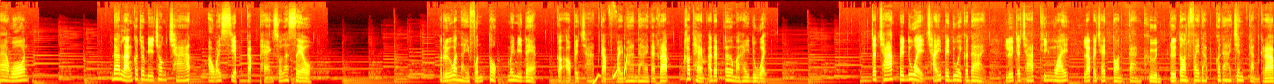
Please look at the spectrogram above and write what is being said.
5 โวลต์ ด้านหลังก็จะมีช่องชาร์จ เอาไว้เสียบกับแผงโซลาเซลล์หรือวันไหนฝนตกไม่มีแดด ก็เอาไปชาร์จกับไฟบ้านได้นะครับเขาแถมอะแดปเตอร์มาให้ด้วย จะชาร์จไปด้วยใช้ไปด้วยก็ได้ หรือจะชาร์จทิ้งไว้ แล้วไปใช้ตอนกลางคืน หรือตอนไฟดับก็ได้เช่นกันครับ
